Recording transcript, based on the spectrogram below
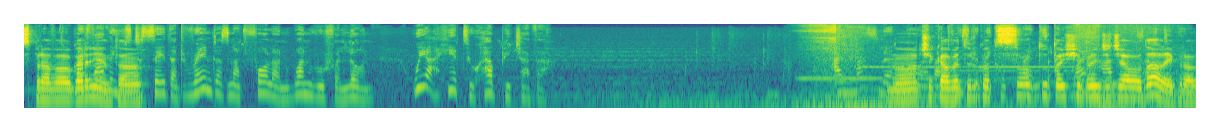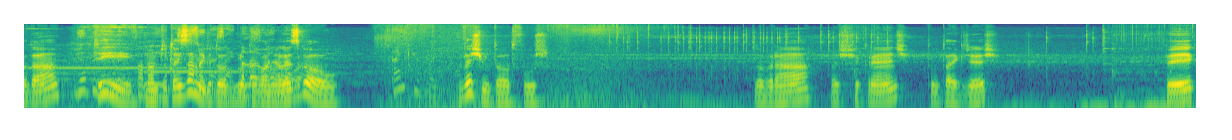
Sprawa ogarnięta. No, ciekawe tylko co tutaj się będzie działo dalej, prawda? Ty, mam tutaj zamek do odblokowania, let's go. Weź mi to otwórz. Dobra, weź się kręć. Tutaj gdzieś. Pyk.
